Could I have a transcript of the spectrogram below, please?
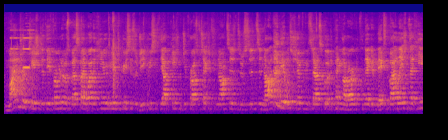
My interpretation is that the affirmative will specify whether he increases or decreases the application of due process protection to non-citizens or citizens and not be able to shift from the status quo depending on arguments the negative makes the violations that he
